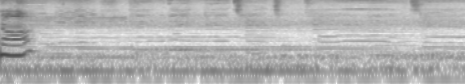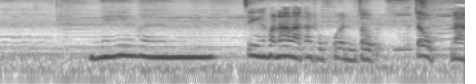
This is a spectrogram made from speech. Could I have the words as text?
เนาะในวันจริงเขาน่ารักกับทุกคนจบจบนะ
